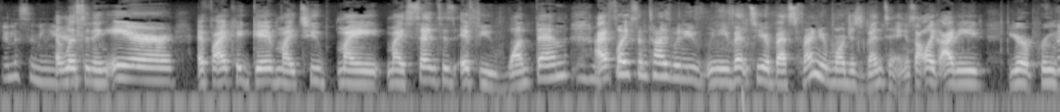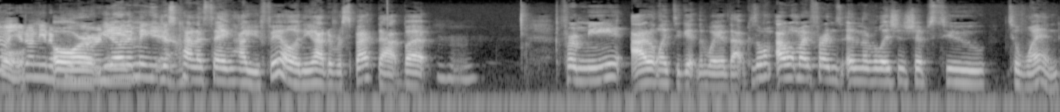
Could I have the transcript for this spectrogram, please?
You're listening. a listening ear if i could give my two my my senses if you want them Mm-hmm. i feel like sometimes when you when you vent to your best friend you're more just venting it's not like i need your approval No, you don't need approval or or you know what i mean you're just kind of saying how you feel and you got to respect that but Mhm. for me i don't like to get in the way of that because I want, I want my friends in the relationships to to win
